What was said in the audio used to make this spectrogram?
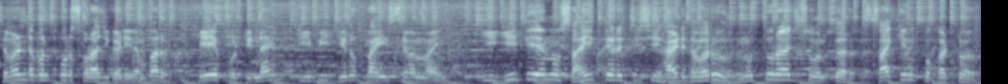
Seven double four Swaraj ಗಾಡಿ number K forty nine T B zero five seven nine. ಈ ಗೀತೆಯನ್ನು ಸಾಹಿತ್ಯ ರಚಿಸಿ ಹಾಡಿದವರು ಮುತ್ತುರಾಜ್ ಸೋನ್ಕರ್, ಸಾಕಿನ್ Kokatnur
